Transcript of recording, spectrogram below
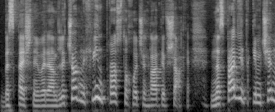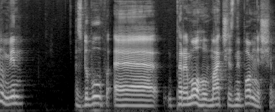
Безпечний варіант для чорних, він просто хоче грати в шахи. Насправді, таким чином він здобув е, перемогу в матчі з непомнящим.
